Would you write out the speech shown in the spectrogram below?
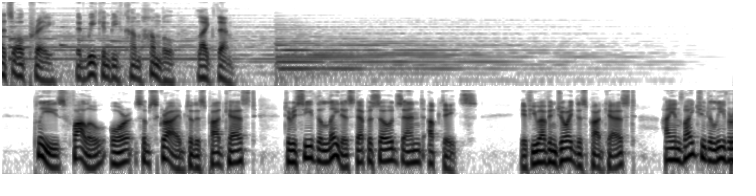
Let's all pray that we can become humble like them. Please follow or subscribe to this podcast to receive the latest episodes and updates. If you have enjoyed this podcast, I invite you to leave a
